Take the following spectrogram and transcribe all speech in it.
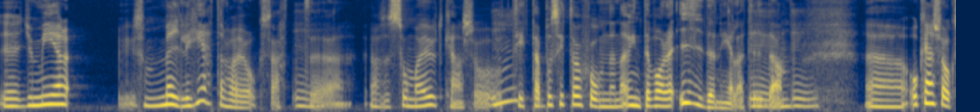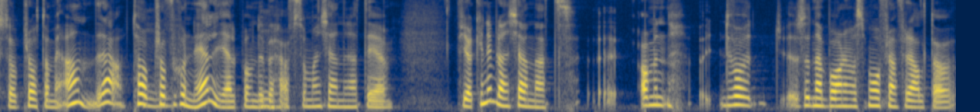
ju mer liksom, möjligheter har jag också att mm. eh, alltså, zooma ut kanske och, mm. titta på situationen och inte vara i den hela mm, tiden. Mm, uh, och kanske också prata med andra, ta mm. professionell hjälp om det mm. behövs, om man känner att det... För jag kan ibland känna att, uh, ja men, det var, så när barnen var små framför allt då,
